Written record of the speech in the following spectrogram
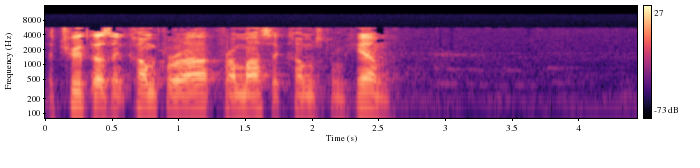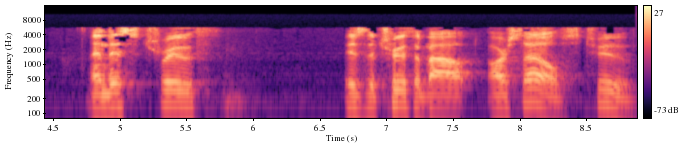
The truth doesn't come uh, from us, it comes from Him. And this truth is the truth about ourselves, too.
